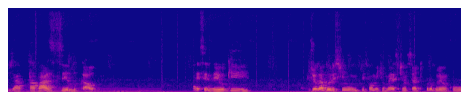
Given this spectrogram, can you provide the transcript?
Já estava azedo o caldo. Aí você viu que jogadores tinham, principalmente o Messi, tinha um certo problema com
